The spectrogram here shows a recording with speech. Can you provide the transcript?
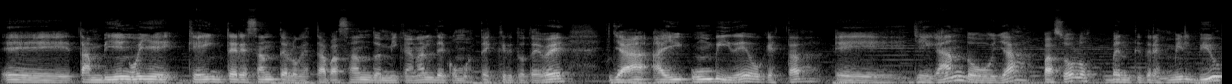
Eh, también, oye, qué interesante lo que está pasando en mi canal de Como está escrito TV. Ya hay un video que está llegando, ya pasó los 23 mil views.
